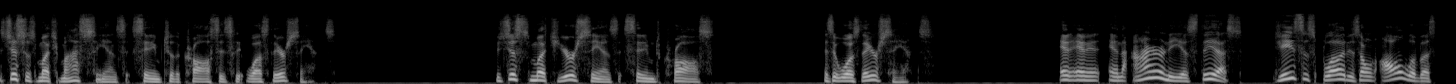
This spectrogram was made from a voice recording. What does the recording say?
It's just as much my sins that sent him to the cross as it was their sins. It's just as much your sins that sent him to the cross as it was their sins. And, and, and the irony is this Jesus' blood is on all of us,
